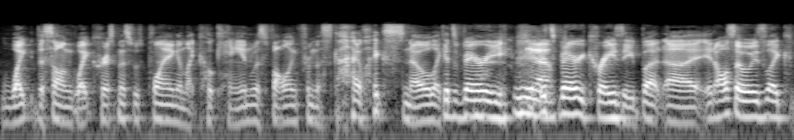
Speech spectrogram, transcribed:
white the song White Christmas was playing and like cocaine was falling from the sky like snow. Like it's very yeah. it's very crazy, but uh, it also is like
